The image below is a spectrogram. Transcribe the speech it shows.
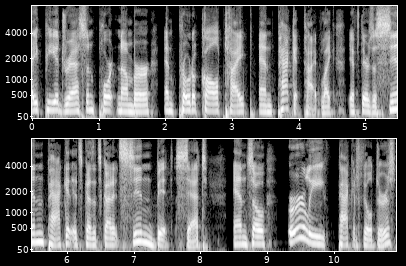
IP address and port number and protocol type and packet type. Like if there's a SYN packet, it's because it's got its SYN bit set. And so early packet filters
